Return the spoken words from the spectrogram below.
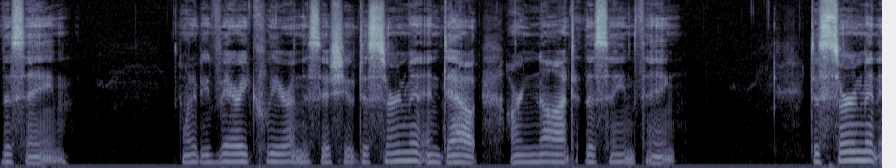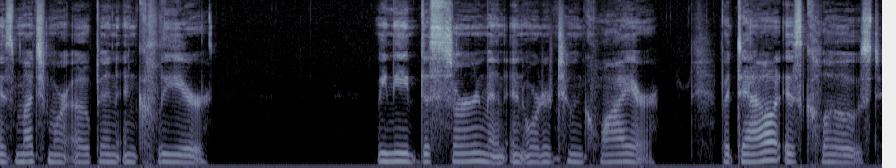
the same. I want to be very clear on this issue. Discernment and doubt are not the same thing. Discernment is much more open and clear. We need discernment in order to inquire. But doubt is closed.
